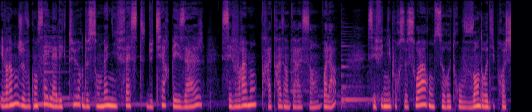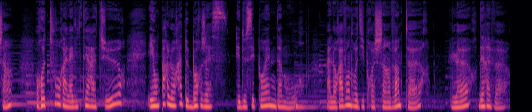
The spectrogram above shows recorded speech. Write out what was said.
et vraiment je vous conseille la lecture de son manifeste du tiers paysage. C'est vraiment très très intéressant. Voilà, c'est fini pour ce soir, on se retrouve vendredi prochain. Retour à la littérature et on parlera de Borges et de ses poèmes d'amour. Alors à vendredi prochain, 20h, l'heure des rêveurs.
